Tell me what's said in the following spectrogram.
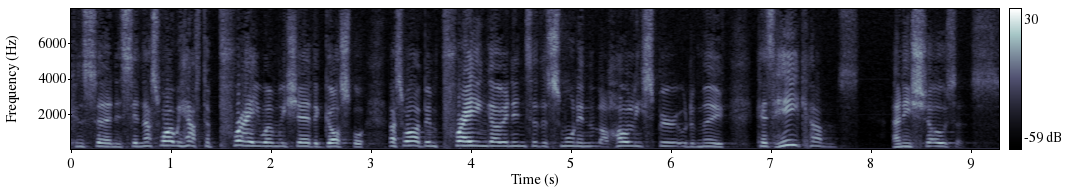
concerning sin. That's why we have to pray when we share the gospel. That's why I've been praying going into this morning that the Holy Spirit would move. Because He comes and He shows us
